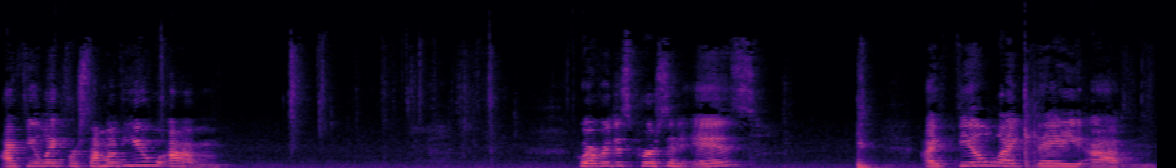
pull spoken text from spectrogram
I feel like for some of you, um, whoever this person is, I feel like they, um,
